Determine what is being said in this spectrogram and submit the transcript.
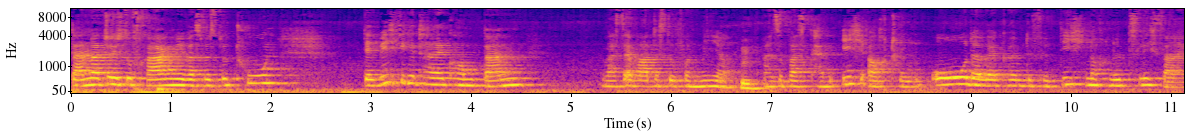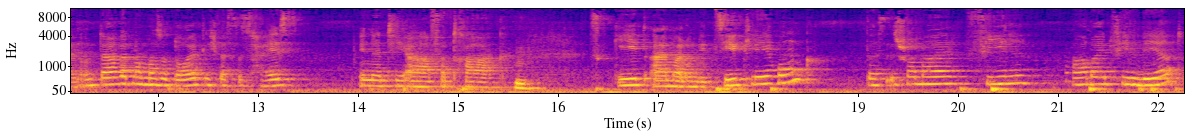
dann natürlich so Fragen wie, was wirst du tun? Der wichtige Teil kommt dann, was erwartest du von mir? Mhm. Also was kann ich auch tun? Oder wer könnte für dich noch nützlich sein? Und da wird nochmal so deutlich, was das heißt, in der TA-Vertrag. Mhm. Es geht einmal um die Zielklärung, das ist schon mal viel Arbeit, viel wert.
